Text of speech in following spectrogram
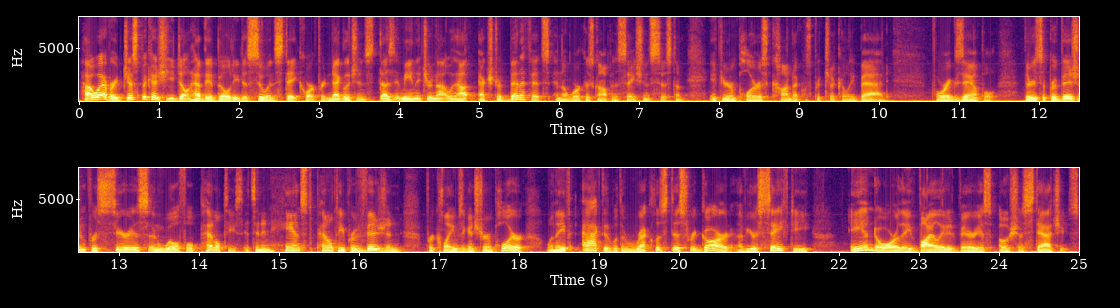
However, just because you don't have the ability to sue in state court for negligence doesn't mean that you're not without extra benefits in the workers' compensation system if your employer's conduct was particularly bad. For example, there's a provision for serious and willful penalties. It's an enhanced penalty provision for claims against your employer when they've acted with a reckless disregard of your safety and or they violated various OSHA statutes.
